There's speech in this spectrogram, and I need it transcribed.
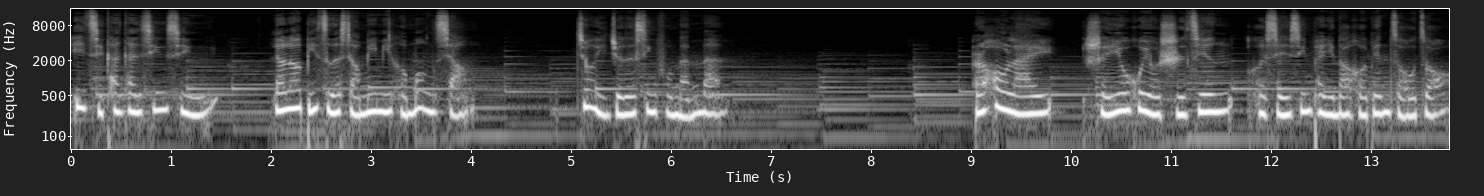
一起看看星星。聊聊彼此的小秘密和梦想，就已觉得幸福满满。而后来，谁又会有时间和闲心陪你到河边走走，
